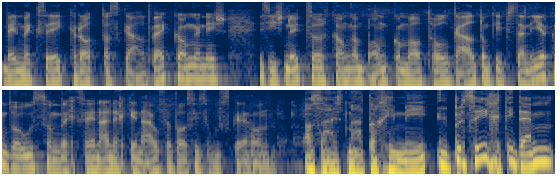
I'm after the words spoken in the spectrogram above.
weil man sieht gerade, dass das Geld weggegangen ist. Es ist nicht so, ich gehe am Bankomat, hole Geld und gebe es dann irgendwo aus, sondern ich sehe eigentlich genau, für was ich es ausgegeben habe. Also heisst, man hat ein bisschen mehr Übersicht in diesem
